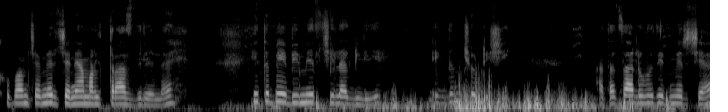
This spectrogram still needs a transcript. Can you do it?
खूप आमच्या मिरच्याने आम्हाला त्रास दिलेला आहे. इथं बेबी मिरची लागली आहे एकदम छोटीशी. आता चालू होतील मिरच्या.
